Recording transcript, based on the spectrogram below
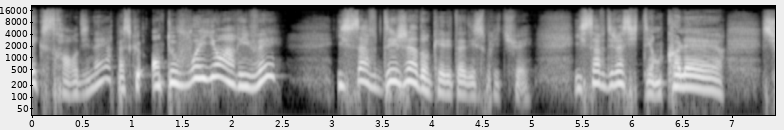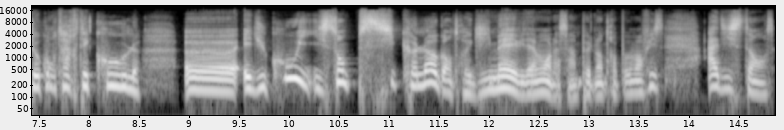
extraordinaires parce que en te voyant arriver, ils savent déjà dans quel état d'esprit tu es. Ils savent déjà si tu es en colère, si au contraire tu es cool. Euh, et du coup, ils sont psychologues, entre guillemets, évidemment, là c'est un peu de l'anthropomorphisme, à distance.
